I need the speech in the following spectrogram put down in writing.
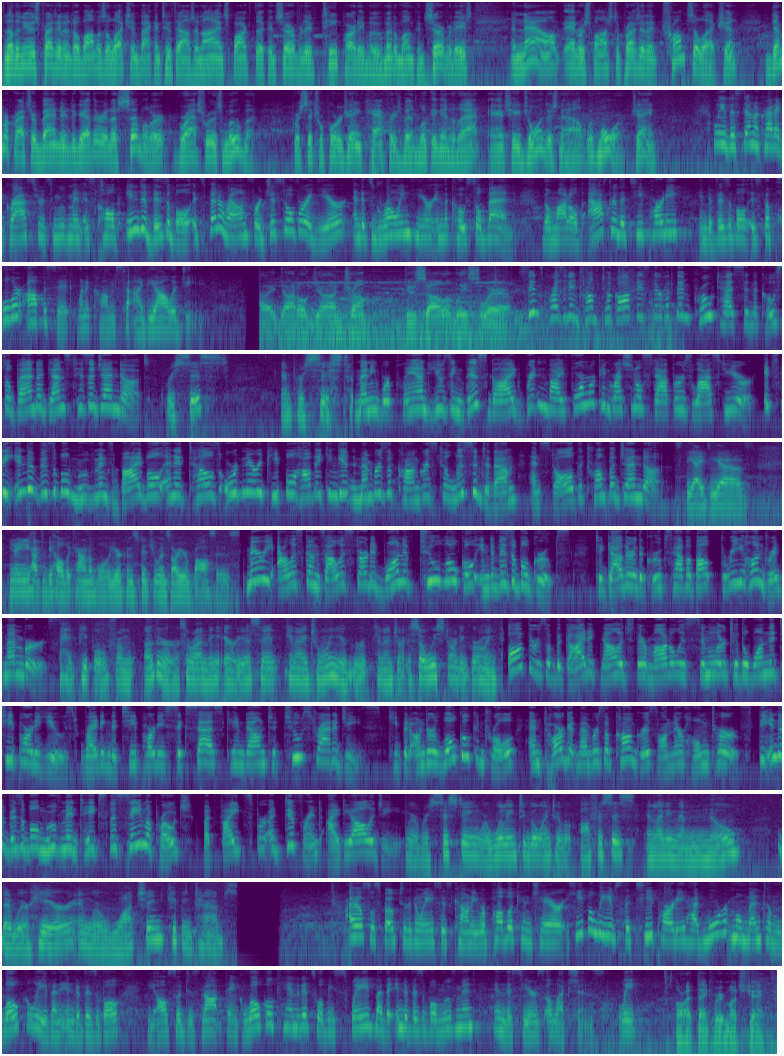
In other news, President Obama's election back in 2009 sparked the conservative Tea Party movement among conservatives. And now, in response to President Trump's election, Democrats are banding together in a similar grassroots movement. KRIS 6 reporter Jane Caffrey's been looking into that, and she joined us now with more. Jane. Lee, this Democratic grassroots movement is called Indivisible. It's been around for just over a year and it's growing here in the coastal bend. Though modeled after the Tea Party, Indivisible is the polar opposite when it comes to ideology. I, Donald John Trump, do solemnly swear. Since President Trump took office, there have been protests in the coastal bend against his agenda. Resist and persist. Many were planned using this guide written by former congressional staffers last year. It's the Indivisible Movement's Bible, and it tells ordinary people how they can get members of Congress to listen to them and stall the Trump agenda. It's the idea of you know, you have to be held accountable. Your constituents are your bosses. Mary Alice Gonzalez started one of two local Indivisible groups. Together, the groups have about 300 members. I had people from other surrounding areas saying, Can I join your group? Can I join? So we started growing. Authors of the guide acknowledge their model is similar to the one the Tea Party used. Writing the Tea Party's success came down to two strategies keep it under local control and target members of Congress on their home turf. The Indivisible movement takes the same approach, but fights for a different ideology. We're resisting, we're willing to go into offices and letting them know that we're here and we're watching, keeping tabs. I also spoke to the Nueces County Republican chair. He believes the Tea Party had more momentum locally than Indivisible. He also does not think local candidates will be swayed by the Indivisible movement in this year's elections. Lee. All right, thank you very much, Jane.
